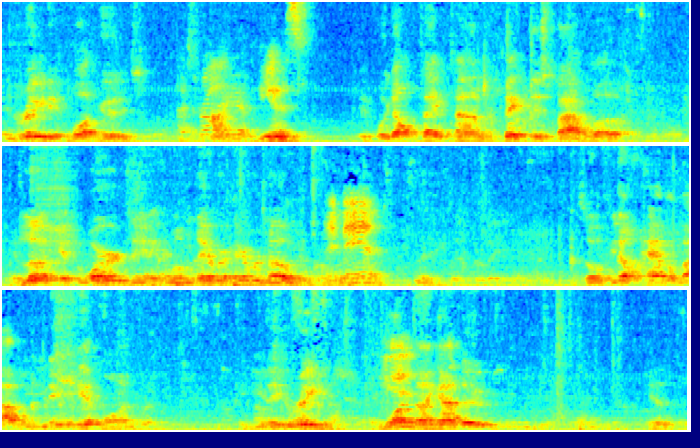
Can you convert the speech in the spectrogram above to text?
and read it, what good is it? That's right. Yes. If we don't take time to pick this Bible up and look at the words in it, we'll never ever know. Amen. So if you don't have a Bible, you need to get one and you need to read it. And One thing I do is,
